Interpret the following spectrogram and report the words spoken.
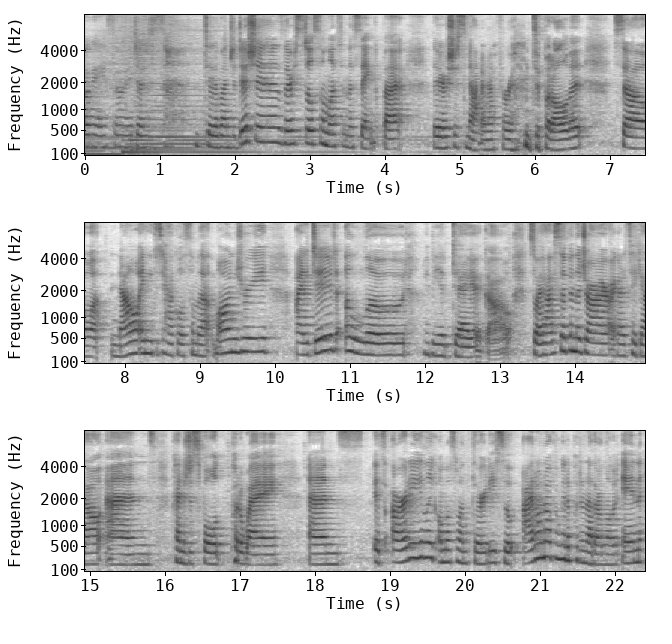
Okay, so I just did a bunch of dishes. There's still some left in the sink, but there's just not enough room to put all of it. So now I need to tackle some of that laundry. I did a load maybe a day ago. So I have stuff in the dryer I gotta take out and kind of just fold, put away. And it's already like almost 1.30, so I don't know if I'm gonna put another load in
